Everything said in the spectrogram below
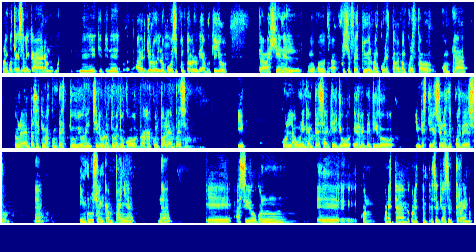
Una encuesta que sale cara, una encuesta que tiene, que tiene a ver, yo lo, lo, puedo decir con toda propiedad porque yo trabajé en el, cuando fui jefe de estudio del Banco del Estado. El Banco del Estado compra es una de las empresas que más compra estudios en Chile, por lo tanto me tocó trabajar con todas las empresas. Y con la única empresa que yo he repetido investigaciones después de eso, incluso en campaña, eh, ha sido con, eh, con, con, esta, con esta empresa que hace el terreno.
